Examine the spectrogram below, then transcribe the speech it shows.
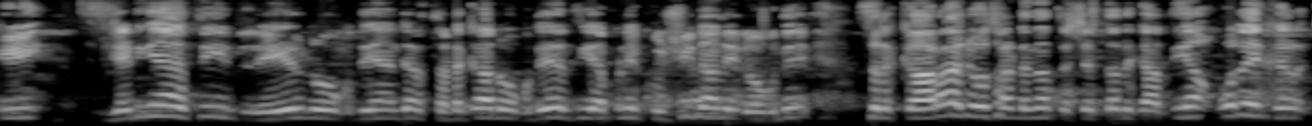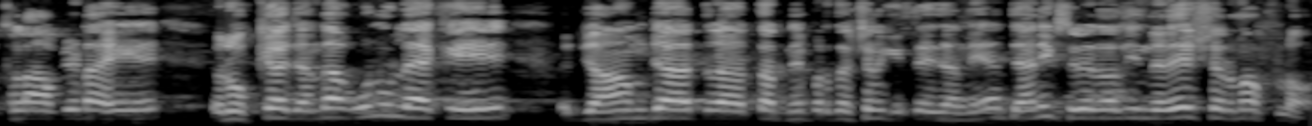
ਕਿ ਜਿਹੜੀਆਂ ਅਸੀਂ ਰੇਲ ਰੋਕਦੇ ਹਾਂ ਜਾਂ ਸੜਕਾਂ ਰੋਕਦੇ ਹਾਂ, ਅਸੀਂ ਆਪਣੀ ਖੁਸ਼ੀ ਨਾਲ ਨਹੀਂ ਰੋਕਦੇ। ਸਰਕਾਰਾਂ ਜੋ ਸਾਡੇ ਨਾਲ ਤਸ਼ੱਦਦ ਕਰਦੀਆਂ, ਉਹਦੇ ਖਿਲਾਫ ਜਿਹੜਾ ਇਹ ਰੋਕਿਆ ਜਾਂਦਾ, ਉਹਨੂੰ ਲੈ ਕੇ ਇਹ ਜਾਮ ਜਾਂ ਧਰਨੇ ਪ੍ਰਦਰਸ਼ਨ ਕੀਤੇ ਜਾਂਦੇ ਆ। ਦੈਨਿਕ ਸਵੇਰਾ ਦੀ ਨਰੇਸ਼ ਸ਼ਰਮਾ ਫਲੋ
